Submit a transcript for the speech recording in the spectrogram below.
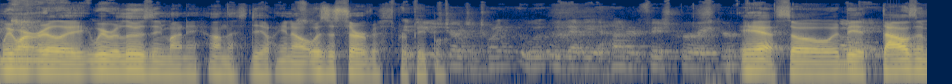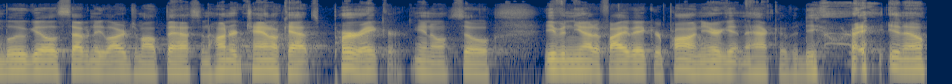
we weren't really, we were losing money on this deal. You know, it was a service for If you people. was charging twenty, would, would that be a hundred fish per acre? Yeah, so it'd be a Okay. thousand bluegills, seventy largemouth bass, and hundred channel cats per acre. You know, so even you had a five acre pond, you're getting a heck of a deal, right? You know,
